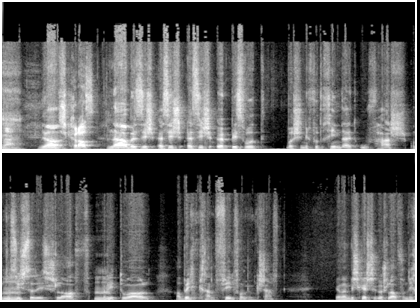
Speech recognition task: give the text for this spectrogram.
Nein. Ja, Das ist krass. nein, aber es ist, es ist, es ist etwas, was du wahrscheinlich von der Kindheit auf hast und Mhm. das ist so das Schlafritual. Aber ich kenne viel von meinem Geschäft. Ja, wann bist du gestern geschlafen? Und ich,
